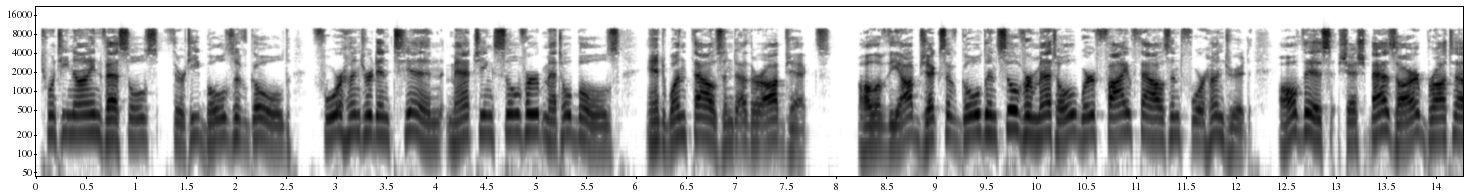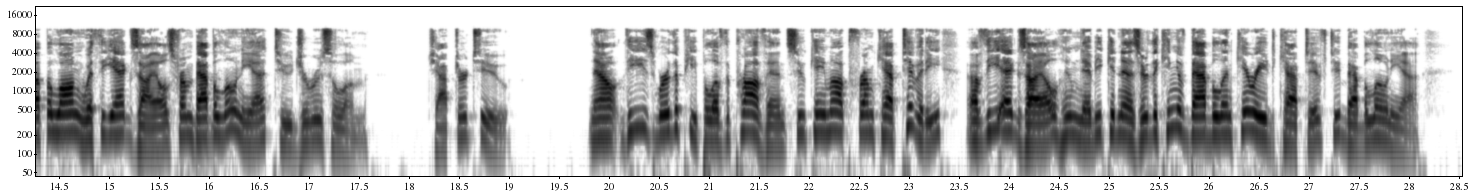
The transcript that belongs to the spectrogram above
twenty nine vessels, thirty bowls of gold, four hundred and ten matching silver metal bowls, and one thousand other objects. All of the objects of gold and silver metal were 5,400. All this Sheshbazzar brought up along with the exiles from Babylonia to Jerusalem. Chapter 2 Now these were the people of the province who came up from captivity of the exile whom Nebuchadnezzar the king of Babylon carried captive to Babylonia.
